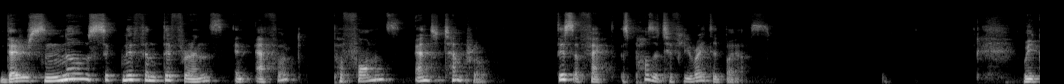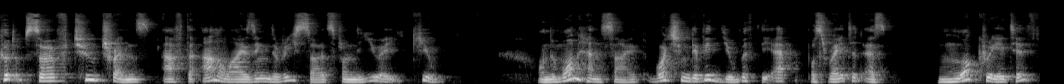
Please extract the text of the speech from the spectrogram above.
There is no significant difference in effort, performance, and temporal. This effect is positively rated by us. We could observe two trends after analyzing the results from the UAEQ. On the one hand side, watching the video with the app was rated as more creative,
